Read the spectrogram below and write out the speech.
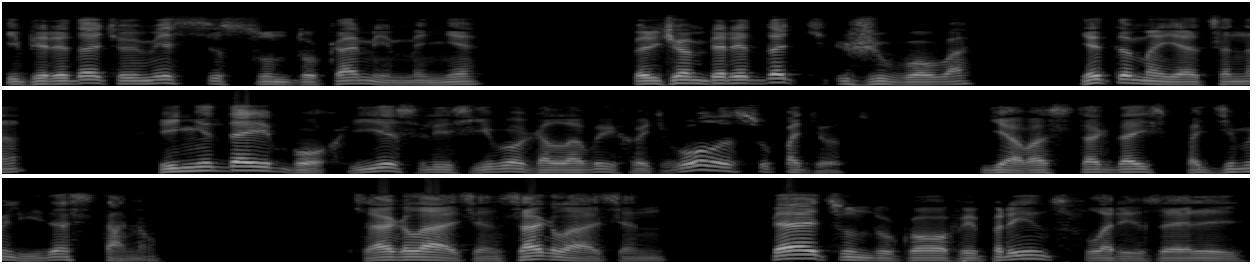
и передать вместе с сундуками мне. Причем передать живого. Это моя цена. И не дай бог, если с его головы хоть волос упадет, я вас тогда из-под земли достану. Согласен, согласен. Пять сундуков и принц Флоризель.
